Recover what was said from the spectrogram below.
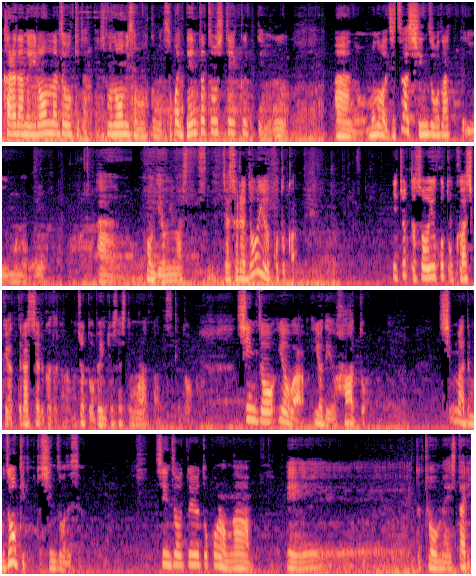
体のいろんな臓器だったり、その脳みそも含めて、そこに伝達をしていくっていう、あの、ものは実は心臓だっていうものを、あの、本で読みましたですね。じゃあそれはどういうことか。で、ちょっとそういうことを詳しくやってらっしゃる方からもちょっとお勉強させてもらったんですけど、心臓、要は、世でいうハート。まあでも臓器で言うと心臓ですよ。心臓というところが、えー、と、共鳴したり、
